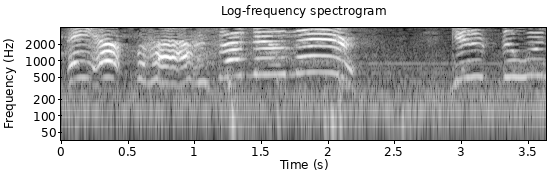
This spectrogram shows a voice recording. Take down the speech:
Stay up, huh? There's some down there. Get it, the one.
